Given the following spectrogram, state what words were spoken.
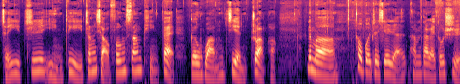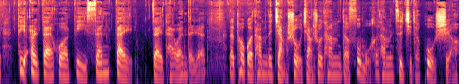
陈一之、影帝张晓峰、桑品代跟王建壮啊，那么透过这些人，他们大概都是第二代或第三代在台湾的人，那透过他们的讲述，讲述他们的父母和他们自己的故事啊。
